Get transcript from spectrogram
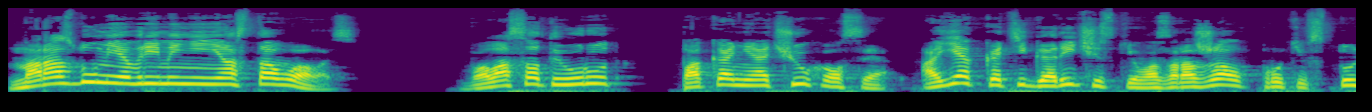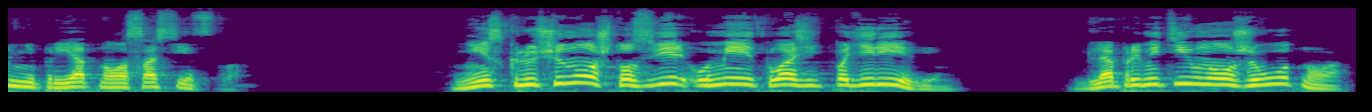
На раздумья времени не оставалось. Волосатый урод пока не очухался, а я категорически возражал против столь неприятного соседства. Не исключено, что зверь умеет лазить по деревьям. Для примитивного животного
